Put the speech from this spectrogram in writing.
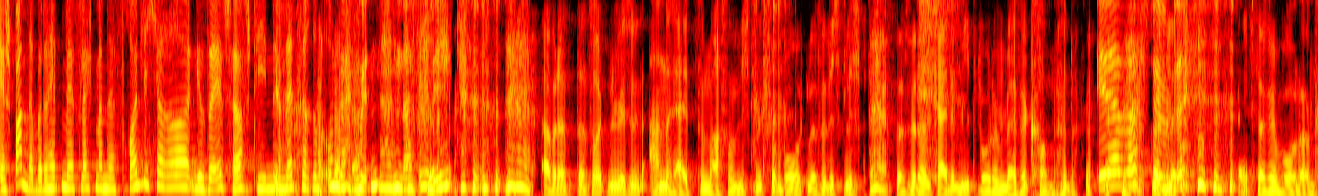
Ja, spannend, aber da hätten wir vielleicht mal eine freundlichere Gesellschaft, die einen ja. netteren Umgang miteinander pflegt. Aber dann, dann, sollten wir es mit Anreizen machen und nicht mit Verboten. Also nicht, nicht dass wir dann keine Mietwohnung mehr bekommen. Ja, das stimmt. Bessere Wohnung.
